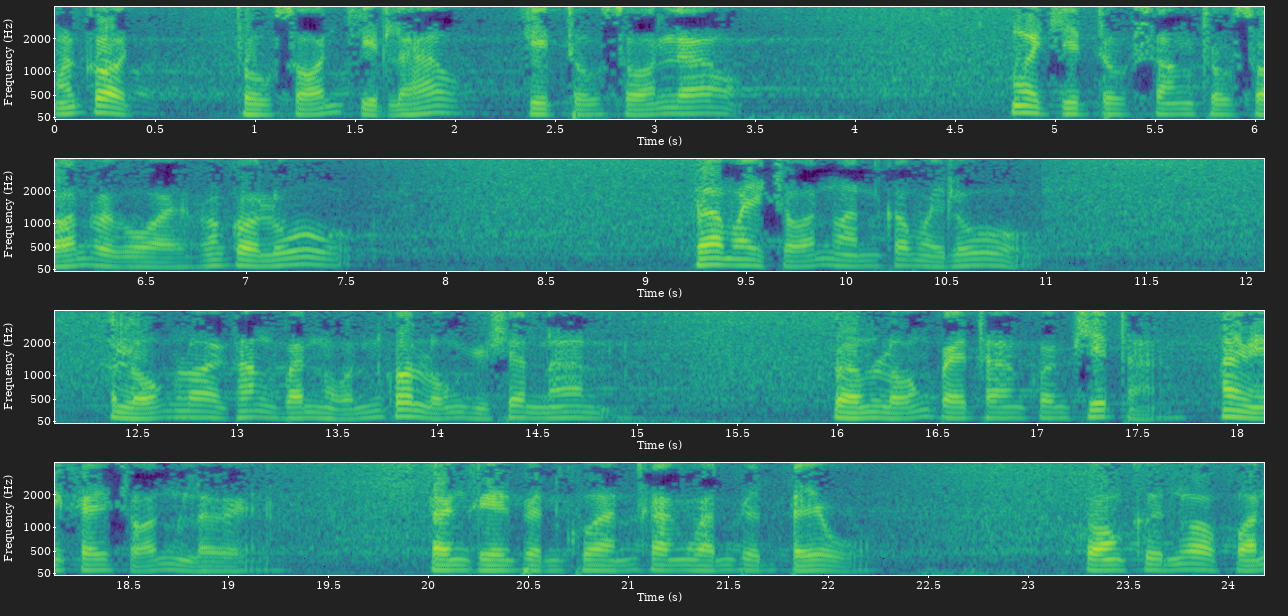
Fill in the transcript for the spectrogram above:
มันก็ถูกสอนจิตแล้ว จิตถูกสอนแล้ว เมื่อจิตถูกสั่งถูกสอนบ่อยๆมันก็รู้ถ้าไม่สอนมันก็ไม่รู้หลงลอยข้างบันหนก็หลงอยู่เช่นนั้นความหลงไปทางความคิดอะไม่มีใครสอนมันเลยกลางคืนเป็นควันกลางวันเป็นเปลวกลางคืนว่าฝัน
